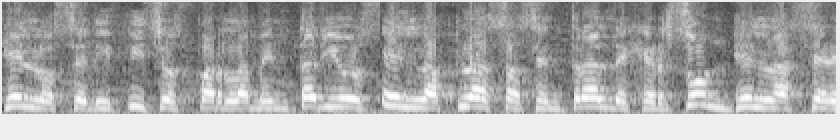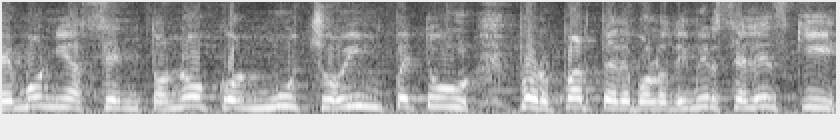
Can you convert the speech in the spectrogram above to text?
en los edificios parlamentarios en la plaza central de Gerson. En la ceremonia se entonó con mucho ímpetu por parte de Volodymyr Zelensky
